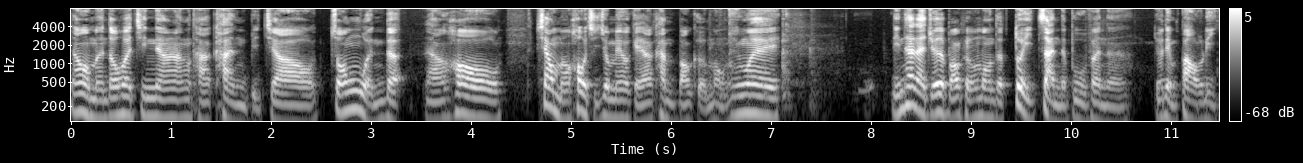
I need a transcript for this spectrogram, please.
那我们都会尽量让他看比较中文的。然后像我们后期就没有给他看宝可梦，因为林太太觉得宝可梦的对战的部分呢有点暴力。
